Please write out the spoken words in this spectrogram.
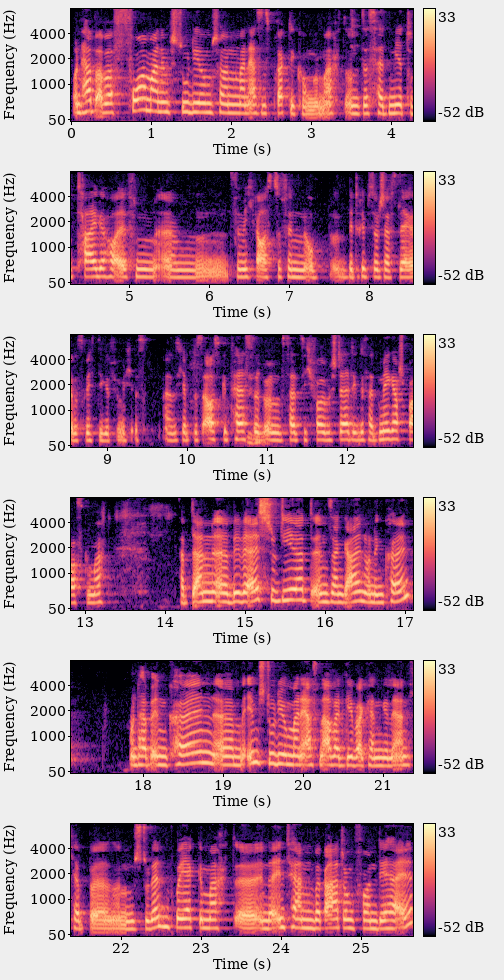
und habe aber vor meinem Studium schon mein erstes Praktikum gemacht und das hat mir total geholfen, ähm, für mich rauszufinden, ob Betriebswirtschaftslehre das Richtige für mich ist. Also ich habe das ausgetestet mhm. und es hat sich voll bestätigt, es hat mega Spaß gemacht. Habe dann äh, BWL studiert in St. Gallen und in Köln und habe in Köln ähm, im Studium meinen ersten Arbeitgeber kennengelernt. Ich habe äh, so ein Studentenprojekt gemacht äh, in der internen Beratung von DHL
